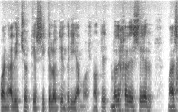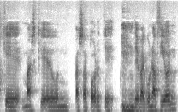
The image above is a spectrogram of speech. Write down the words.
bueno, ha dicho que sí que lo tendríamos, ¿no? que no deja de ser más que, más que un pasaporte de vacunación,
